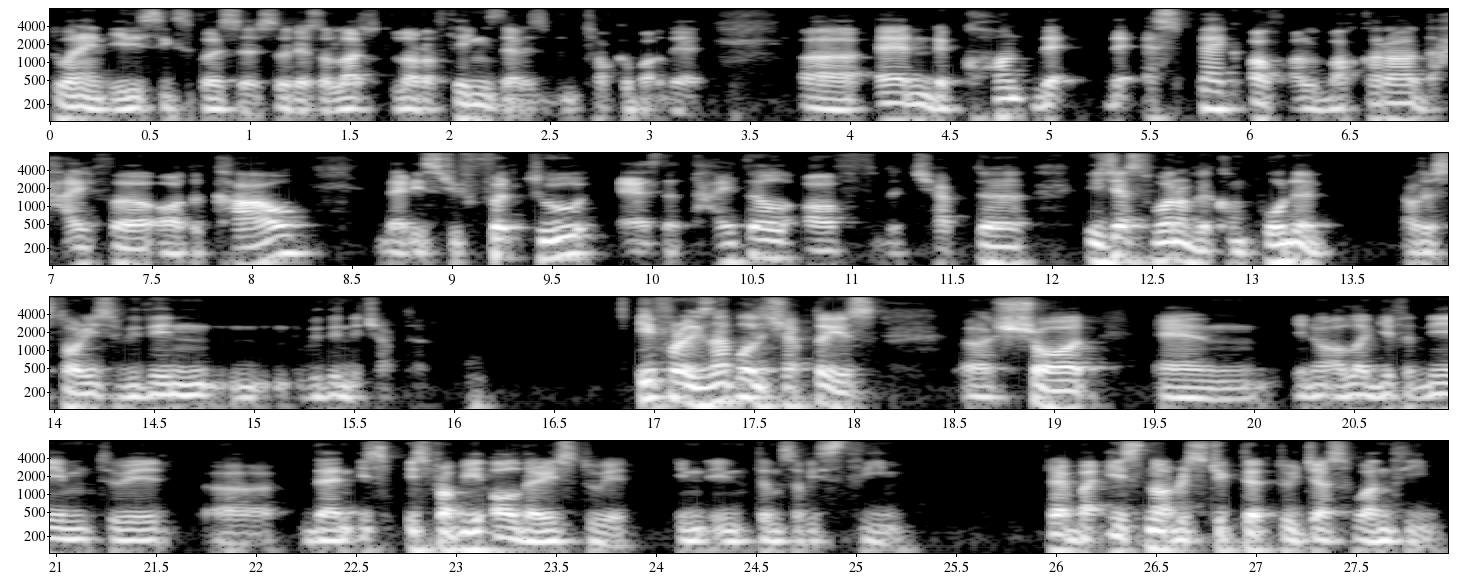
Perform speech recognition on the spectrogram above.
286 verses, so there's a lot lot of things that has been talked about there, uh, and the con the, the aspect of Al Baqarah, the heifer or the cow that is referred to as the title of the chapter is just one of the component of the stories within within the chapter. If, for example, the chapter is uh, short and you know Allah give a name to it, uh, then it's, it's probably all there is to it in, in terms of its theme, right? But it's not restricted to just one theme.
